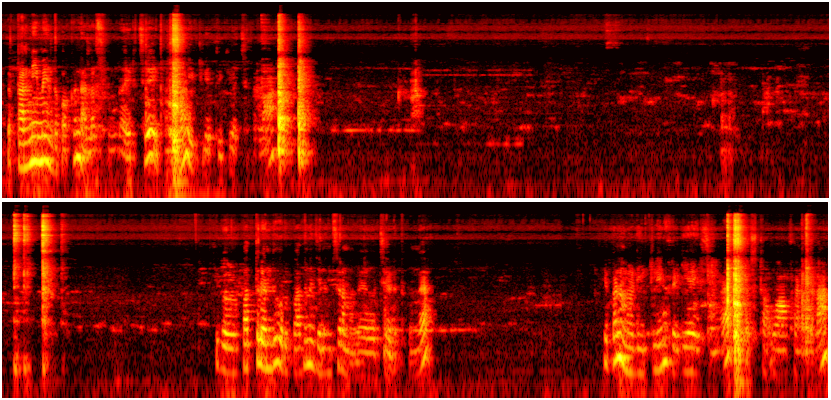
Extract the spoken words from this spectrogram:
இப்போ தண்ணியுமே இந்த பக்கம் நல்லா சூடாயிடுச்சு இப்போ நம்ம இட்லியை தூக்கி வச்சுக்கலாம். இப்போ ஒரு பத்துலேருந்து ஒரு பதினஞ்சு நிமிஷம் நம்ம வேக வச்சு எடுத்துக்கோங்க. இப்போ நம்மளுடைய இட்லியும் ரெடி ஆகிடுச்சுங்க ஸ்டவ் ஆஃப் பண்ணிடலாம்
